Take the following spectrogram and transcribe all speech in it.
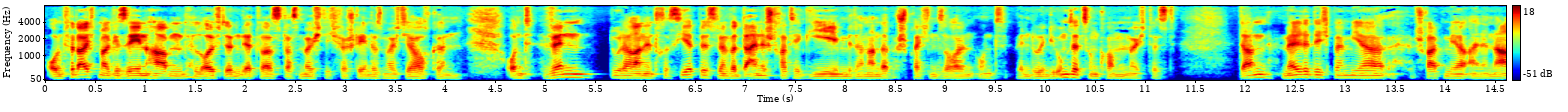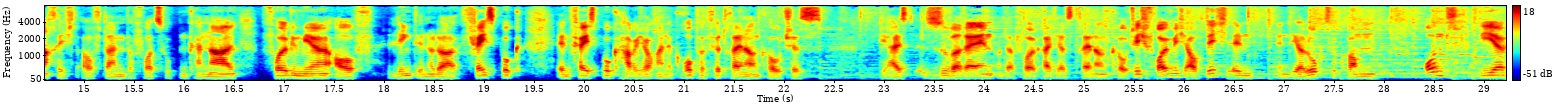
und vielleicht mal gesehen haben, da läuft irgendetwas, das möchte ich verstehen, das möchte ich auch können. Und wenn du daran interessiert bist, wenn wir deine Strategie miteinander besprechen sollen und wenn du in die Umsetzung kommen möchtest, dann melde dich bei mir, schreib mir eine Nachricht auf deinem bevorzugten Kanal, folge mir auf LinkedIn oder Facebook. In Facebook habe ich auch eine Gruppe für Trainer und Coaches, die heißt Souverän und erfolgreich als Trainer und Coach. Ich freue mich auf dich, in, in Dialog zu kommen und dir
